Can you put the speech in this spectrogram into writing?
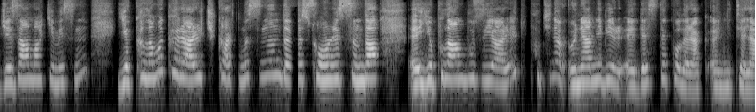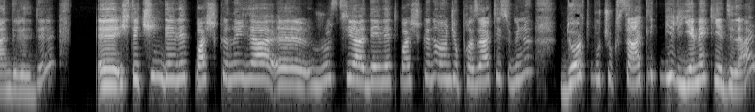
Ceza Mahkemesi'nin yakalama kararı çıkartmasının da sonrasında e, yapılan bu ziyaret Putin'e önemli bir e, destek olarak e, nitelendirildi. E, işte Çin Devlet Başkanı'yla e, Rusya Devlet Başkanı önce pazartesi günü dört buçuk saatlik bir yemek yediler.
